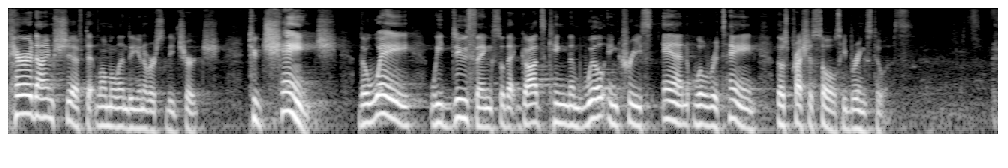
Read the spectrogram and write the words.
paradigm shift at Loma Linda University Church, to change the way we do things so that God's kingdom will increase and will retain those precious souls he brings to us.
